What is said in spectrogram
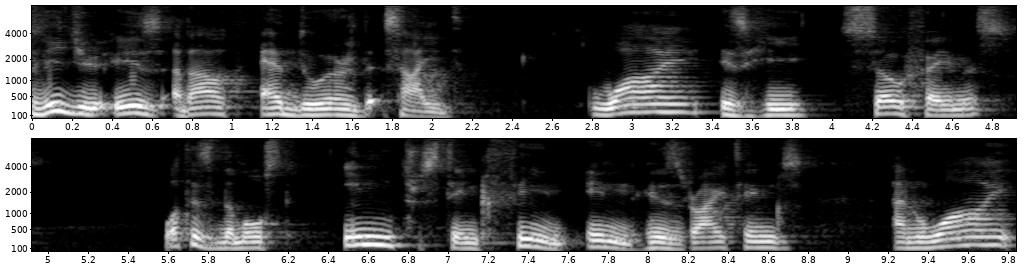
video is about Edward Said. Why is he so famous? What is the most interesting theme in his writings? And why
